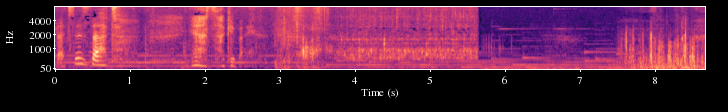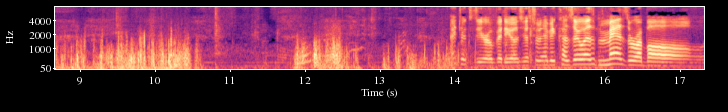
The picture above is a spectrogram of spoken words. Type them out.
that says that. Yes, okay, bye. I took zero videos yesterday because it was miserable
